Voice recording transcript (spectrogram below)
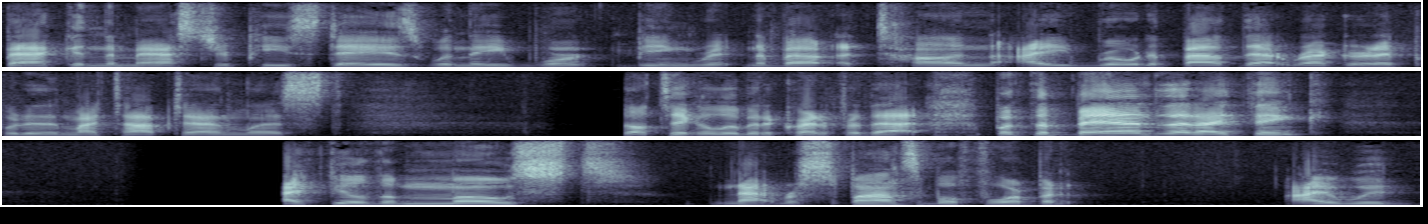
back in the masterpiece days when they weren't being written about a ton. I wrote about that record. I put it in my top 10 list. I'll take a little bit of credit for that. But the band that I think I feel the most not responsible for, but I would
